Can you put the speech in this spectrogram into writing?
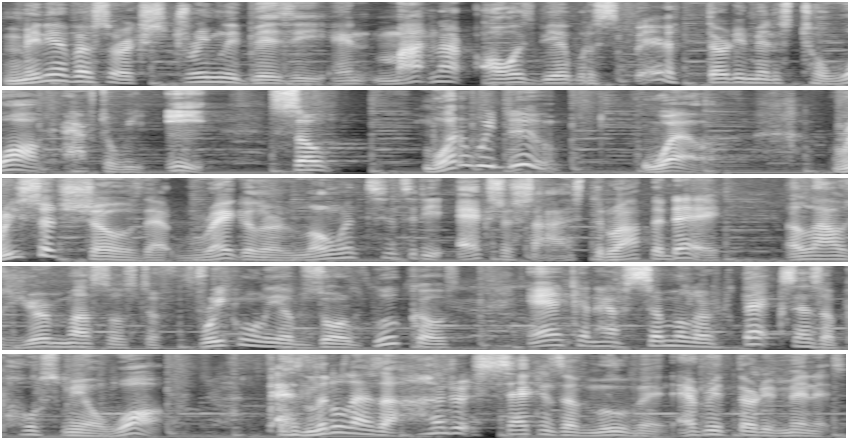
many of us are extremely busy and might not always be able to spare 30 minutes to walk after we eat. So what do we do? Well, Research shows that regular low intensity exercise throughout the day allows your muscles to frequently absorb glucose and can have similar effects as a post-meal walk. As little as 100 seconds of movement every 30 minutes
